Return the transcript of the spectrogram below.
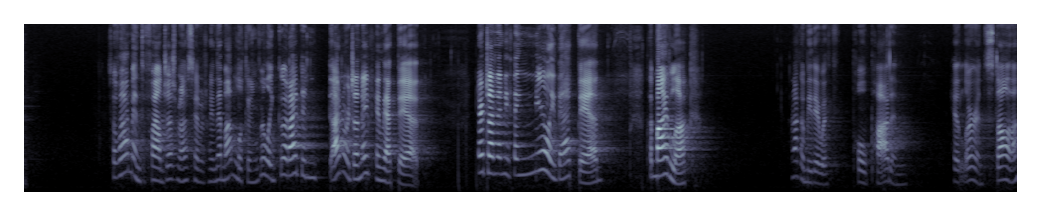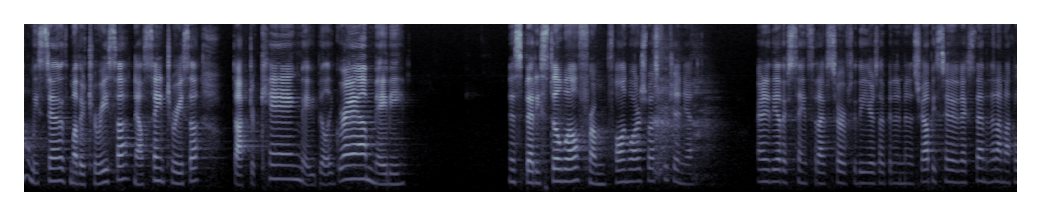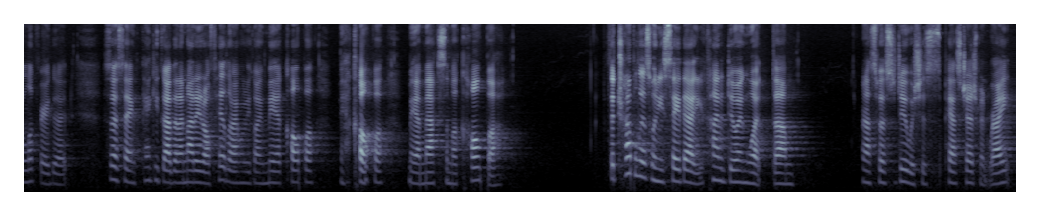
So if I'm in the final judgment, I'm standing between them, I'm looking really good. I didn't, I've never done anything that bad. Never done anything nearly that bad. But my luck, I'm not going to be there with Pol Pot and Hitler and Stalin. I'm going to be standing with Mother Teresa, now Saint Teresa, Dr. King, maybe Billy Graham, maybe Miss Betty Stillwell from Falling Waters, West Virginia or any of the other saints that I've served through the years I've been in ministry. I'll be standing next to them, and then I'm not going to look very good. So I'm saying, thank you, God, that I'm not Adolf Hitler. I'm going to be going, mea culpa, mea culpa, mea maxima culpa. The trouble is when you say that, you're kind of doing what um, we're not supposed to do, which is pass judgment, right?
